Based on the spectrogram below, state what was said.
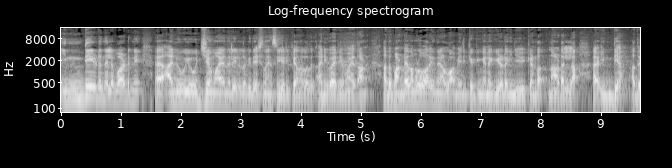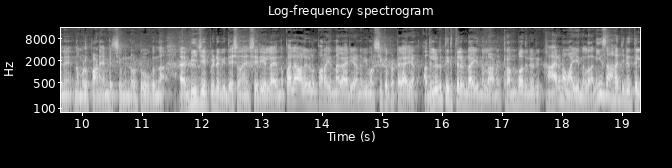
ഇന്ത്യയുടെ നിലപാടിന് അനുയോജ്യമായ നിലയിലുള്ള വിദേശ നയം സ്വീകരിക്കുക എന്നുള്ളത് അനിവാര്യമായതാണ്. അത് പണ്ടേ നമ്മൾ പറയുന്നതാണല്ലോ. അമേരിക്കയ്ക്ക് ഇങ്ങനെ കീഴടങ്ങി ജീവിക്കേണ്ട നാടല്ല ഇന്ത്യ. അതിന് നമ്മൾ പണയം വെച്ച് മുന്നോട്ട് പോകുന്ന ബി ജെ പിയുടെ വിദേശ നയം ശരിയല്ല എന്ന് പല ആളുകളും പറയുന്ന കാര്യമാണ് വിമർശിക്കപ്പെട്ട കാര്യമാണ്. അതിലൊരു തിരുത്തലുണ്ടായി എന്നുള്ളതാണ് ട്രംപ് അതിനൊരു കാരണമായി എന്നുള്ളതാണ്. ഈ സാഹചര്യത്തിൽ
